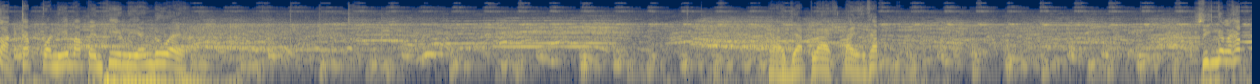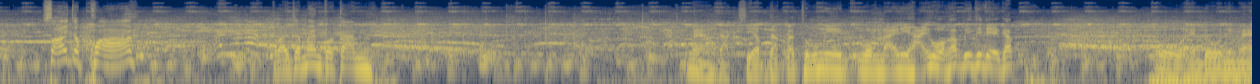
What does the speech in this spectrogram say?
ศักดิ์ครับวันนี้มาเป็นพี่เลี้ยงด้วยอ่ายับแรกเตะครับชิงกันแล้วครับ ซ้ายกับขวา ใครจะแม่นกว่ากันแม่ดักเสียบดักกระทุ้งนี่วงในนี่หายห่วงครับฤทธิเดชครับ โอ้แอนดูนี่แม่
